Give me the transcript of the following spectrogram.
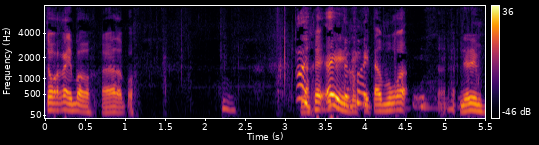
Ito kakaiba oh. Harap oh. Laki, ay, nakita mo ka. Dilim.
